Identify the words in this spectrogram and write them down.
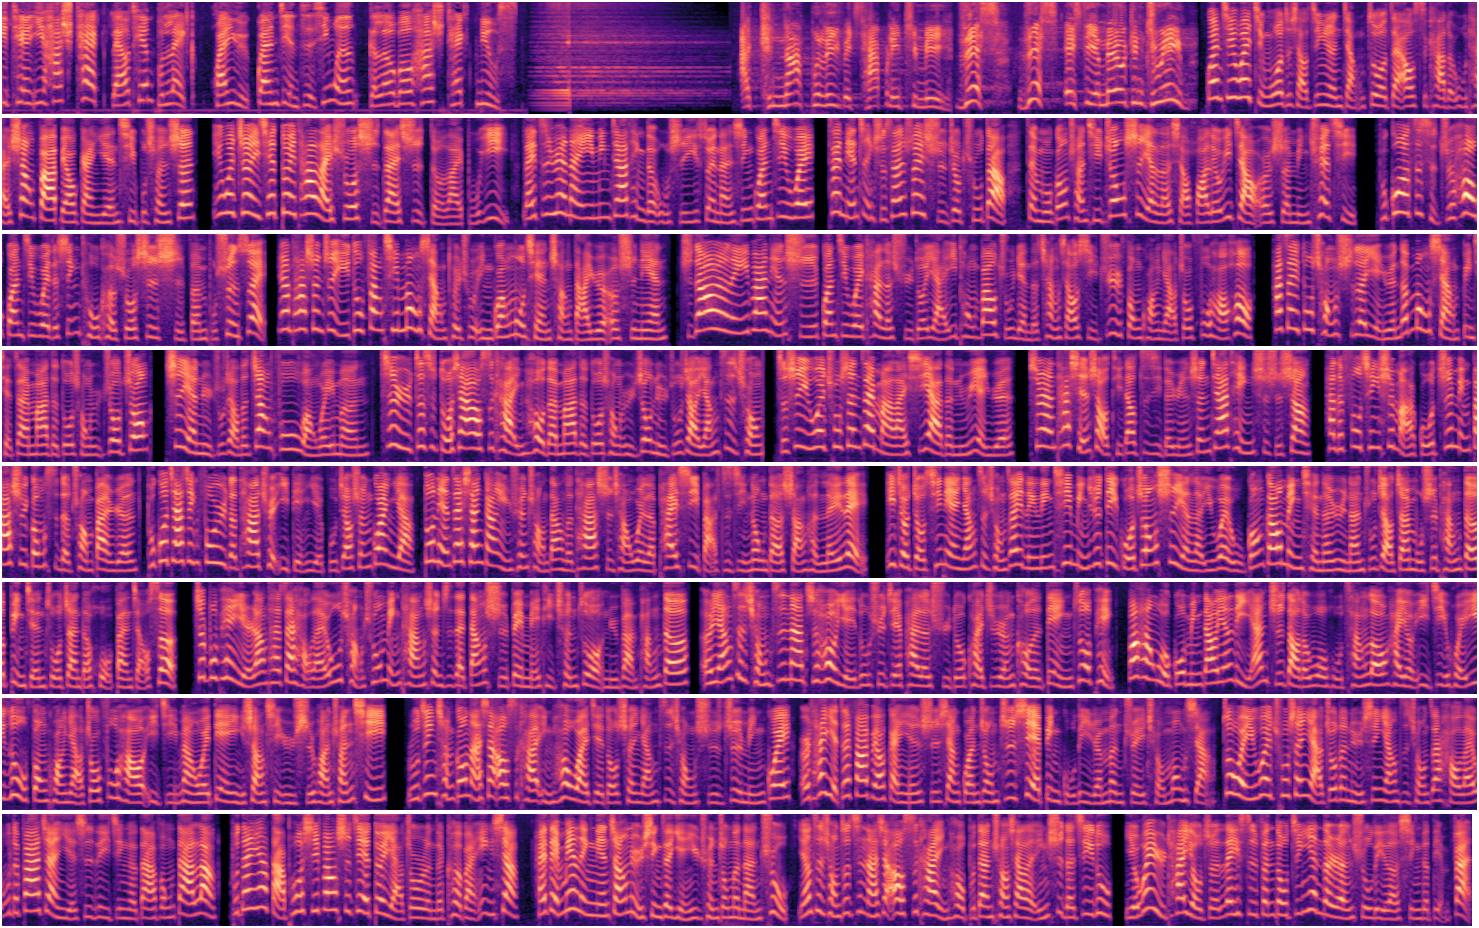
一天一 hashtag 聊天不累，环宇关键字新闻 global hashtag news。I cannot believe it's happening to me. This, this is the American dream. 关继威紧握着小金人讲座，在奥斯卡的舞台上发表感言，泣不成声，因为这一切对他来说实在是得来不易。来自越南移民家庭的五十一岁男星关继威，在年仅十三岁时就出道，在《魔宫传奇》中饰演了小华流一角而声名鹊起。不过自此之后，关继威的星途可说是十分不顺遂，让他甚至一度放弃梦想，退出荧光幕前长达约二十年。直到二零一八年时，关继威看了许多亚裔同胞主演的畅销喜剧《疯狂亚洲富豪》后，他再度重拾了演员的梦想，并且在《妈的多重宇宙》中饰演女主角的丈夫王威门。至于这次夺下奥斯卡影后的《妈的多重宇宙》女主角杨紫琼，则是一位出生在马来西亚的女演员。虽然她鲜少提到自己的原生家庭，事实上，她的父亲是马国知名巴士公司的创办人。不过，家境富裕的她却一点也不娇生惯养。多年在香港影圈闯荡的她，时常为了拍戏把自己弄得伤痕累累。一九九七年，杨紫琼在《零零七：明日帝国》中饰演了一位武功高明且能与男主角詹姆士·庞德并肩作战的伙伴角色。这部片也让她在好莱坞闯出名堂，甚至在当时被媒体称作“女版庞德”。而杨紫琼自那之后也陆续接拍了许多脍炙人口的电影作品，包含我国名导演李安执导的《卧虎藏龙》，还有《艺伎回忆录》《疯狂亚洲富豪》，以及漫威电影《上气与十环传奇》。如今成功拿下奥斯卡影后，外界都称杨紫琼实至名归。而她也在发表感言时向观众致谢，并鼓励人们追求梦想。作为一位出身亚洲的女星，杨紫琼在好莱坞的发展也是历经了大风大浪。不但要打破西方世界对亚洲人的刻板印象，还得面临年长女性在演艺圈中的难处。杨紫琼这次拿下奥斯卡影后，不但创下了影史的纪录，也为与她有着类似奋斗经验的人树立了新的典范。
